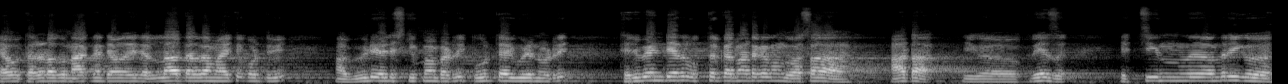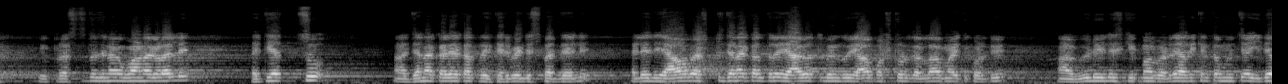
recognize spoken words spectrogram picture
ಯಾವ ಥರ್ಡ್ ಅದು ನಾಲ್ಕನೇದು ಯಾವ್ದು ಇದೆಲ್ಲ ಥರದ ಮಾಹಿತಿ ಕೊಡ್ತೀವಿ. ಆ ವಿಡಿಯೋ ಎಲ್ಲಿ ಸ್ಕಿಪ್ ಮಾಡಬೇಡ್ರಿ, ಪೂರ್ತಿಯಾಗಿ ವಿಡಿಯೋ ನೋಡ್ರಿ. ತೆರವೆಂಡಿ ಅಂದ್ರೆ ಉತ್ತರ ಕರ್ನಾಟಕದ ಒಂದು ಹೊಸ ಆಟ. ಈಗ ಕ್ರೇಜ್ ಹೆಚ್ಚಿನ ಅಂದರೆ ಈಗ, ಈ ಪ್ರಸ್ತುತ ದಿನಮಾನಗಳಲ್ಲಿ ಅತಿ ಹೆಚ್ಚು ಜನ ಕಲಿಯಕತ್ತದೆ ತೆರಬೇಂಡಿ ಸ್ಪರ್ಧೆಯಲ್ಲಿ. ಅಲ್ಲಿ ಯಾವ ಎಷ್ಟು ಜನ ಕಲ್ತರೆ, ಯಾವತ್ತು ಬಂದು ಯಾವ ಫಸ್ಟ್ ಹೊಡೆದು ಎಲ್ಲ ಮಾಹಿತಿ ಕೊಡ್ತೀವಿ. ಆ ವಿಡಿಯೋ ಇಲ್ಲಿ ಸ್ಕಿಪ್ ಮಾಡಬೇಡ್ರಿ. ಅದಕ್ಕಿಂತ ಮುಂಚೆ ಇದೇ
